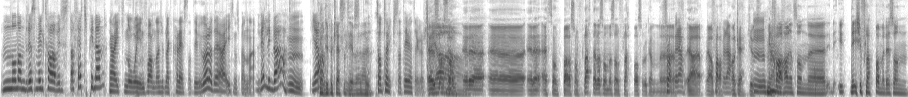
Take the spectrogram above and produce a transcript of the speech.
Noen andre som vil ta over stafettpinnen? Jeg har ikke noe info annet. Jeg kjøpte meg klesstativ i går, og det er ikke noe spennende. Veldig bra. Mm. Ja. Hva type klesstativ er det? Sånn tørkestativ heter det Er kanskje. det, sånn, Ja. som- er, det, uh, er det et sånt bare sånn flatt, eller sånn med sånn flapper så du kan uh, Flapper, ja. ja, ja, ja. Flapper, ja. Ok, good. Mm. Min far har en sånn uh, Det er ikke flapper, men det er sånn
